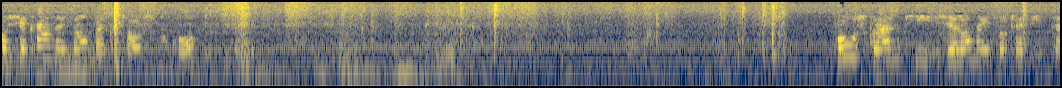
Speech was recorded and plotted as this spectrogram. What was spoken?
Posiekany ząbek czosnku. Pół szklanki zielonej soczewicy.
